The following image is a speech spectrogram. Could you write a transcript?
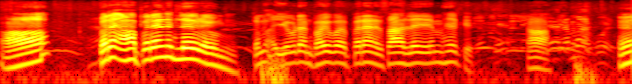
હા? પરે હા પરાણે જ લેવ રે અમે. તમે એવડાને ભાઈ ભાઈ પરાણે સાહ લે એમ હે કે? હા. હે?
